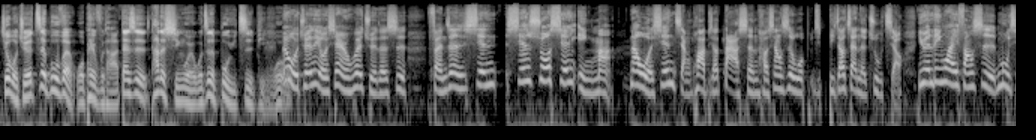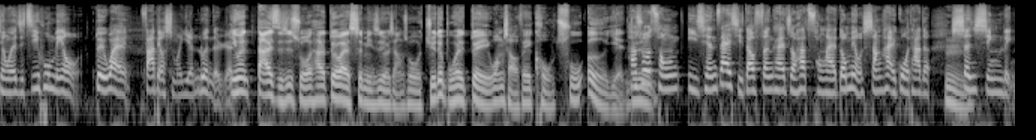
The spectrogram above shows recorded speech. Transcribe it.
就我觉得这部分我佩服他，但是他的行为我真的不予置评。因为我觉得有些人会觉得是，反正先先说先赢嘛。那我先讲话比较大声，好像是我比较站得住脚，因为另外一方是目前为止几乎没有对外发表什么言论的人。因为大 S 是说，他对外声明是有讲说，我绝对不会对汪小菲口出恶言。他说，从以前在一起到分开之后，他从来都没有伤害过他的身心灵，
